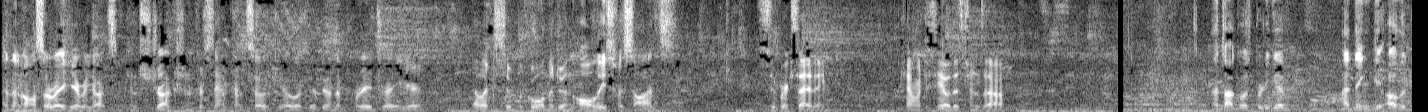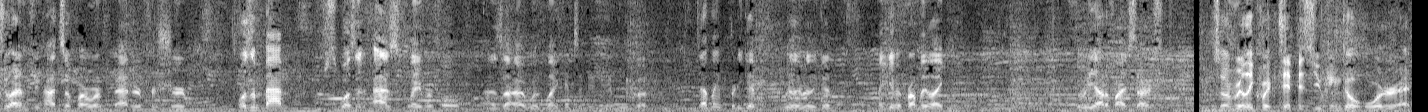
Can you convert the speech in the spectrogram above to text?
And then also right here, we got some construction for San Francisco. Look, they're doing a bridge right here. That looks super cool, and they're doing all these facades. Super exciting. Can't wait to see how this turns out. That taco was pretty good. I think the other two items we've had so far were better for sure. Wasn't bad, just wasn't as flavorful as I would like it to be maybe, but definitely pretty good. Really, really good. I give it probably like three out of five stars. So a really quick tip is you can go order at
